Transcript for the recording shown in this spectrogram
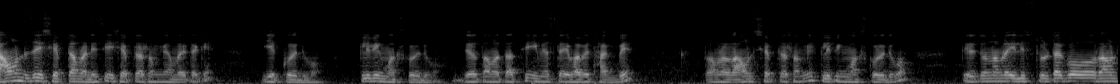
রাউন্ড যে শেপটা আমরা নিচ্ছি এই শেপটার সঙ্গে আমরা এটাকে ইয়ে করে দেবো ক্লিপিং মার্কস করে দেবো। যেহেতু আমরা চাচ্ছি ইমেজটা এভাবে থাকবে, তো আমরা রাউন্ড শেপটার সঙ্গে ক্লিপিং মার্কস করে দেবো। তো এর জন্য আমরা ইলিশ টুলটাকেও রাউন্ড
